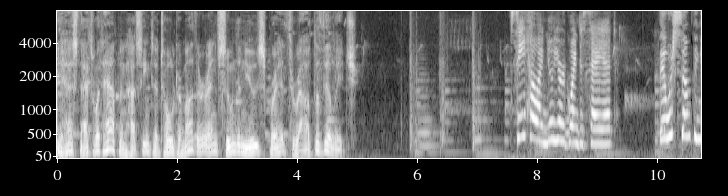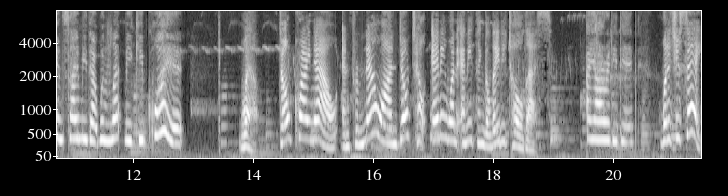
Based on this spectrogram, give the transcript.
Yes, that's what happened. Jacinta told her mother, and soon the news spread throughout the village. See how I knew you were going to say it? There was something inside me that wouldn't let me keep quiet. Well, Don't cry now, and from now on, don't tell anyone anything the lady told us. I already did. What did you say?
